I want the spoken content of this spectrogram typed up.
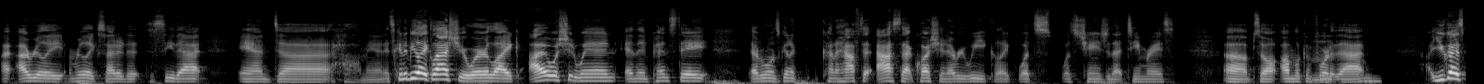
I, I really, I'm really excited to, to see that. And uh, oh man, it's gonna be like last year where like Iowa should win, and then Penn State, everyone's gonna kind of have to ask that question every week, like what's what's changed in that team race. Um, so I'm looking forward to that. You guys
